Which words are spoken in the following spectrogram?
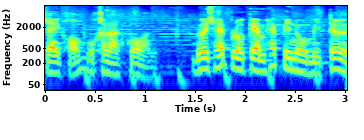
ใจของบุคลากร โดยใช้โปรแกรม Happy No Meter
